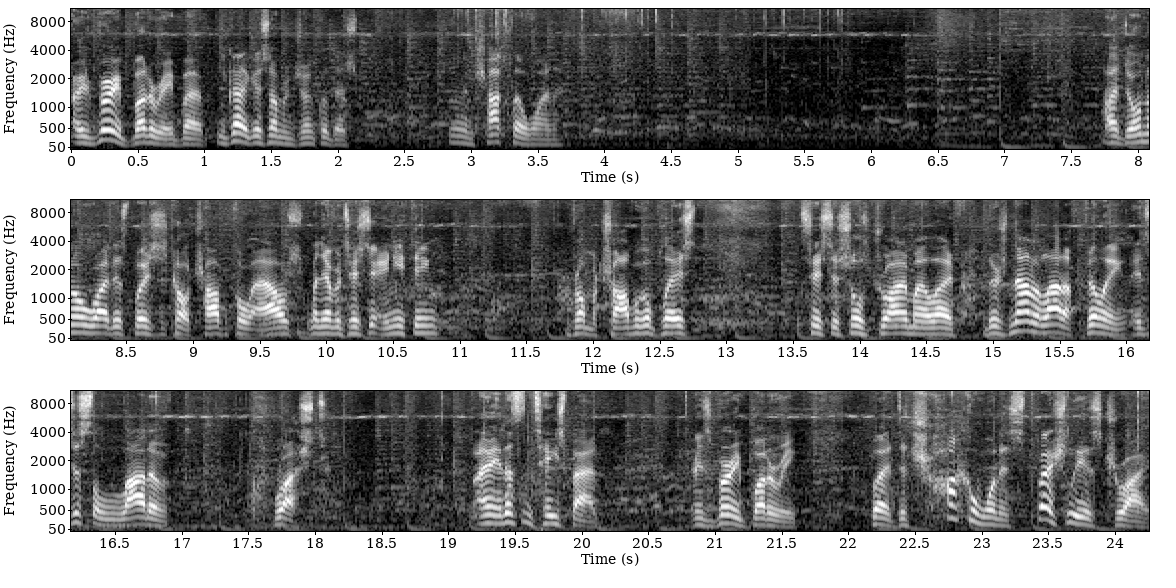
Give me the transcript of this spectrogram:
It's very buttery, but you gotta get something to drink with this. And the chocolate one. I don't know why this place is called Tropical Al's. I never tasted anything from a tropical place. It tastes so dry in my life. There's not a lot of filling. It's just a lot of crust. I mean, it doesn't taste bad. It's very buttery, but the chocolate one especially is dry.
